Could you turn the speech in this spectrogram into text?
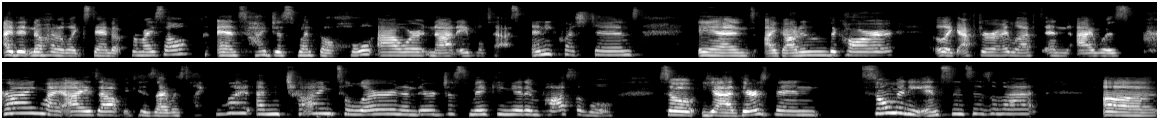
i didn't know how to like stand up for myself. And so i just went the whole hour not able to ask any questions. And i got in the car like after i left and i was crying my eyes out because i was like what? I'm trying to learn and they're just making it impossible. So yeah there's been so many instances of that. Uh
